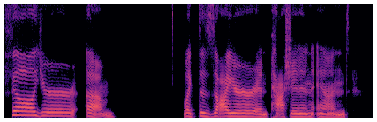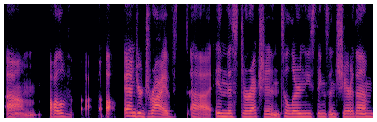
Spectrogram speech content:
feel your um like desire and passion and um all of uh, and your drive uh, in this direction to learn these things and share them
